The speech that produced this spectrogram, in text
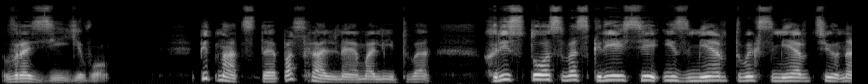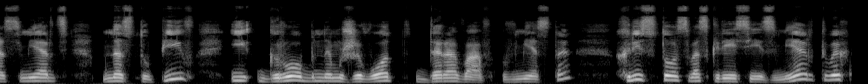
в рази Его». Пятнадцатое. Пасхальная молитва. Христос воскресе из мертвых смертью на смерть наступив и гробным живот даровав. Вместо Христос воскресе из мертвых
